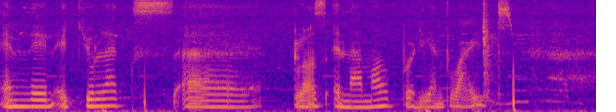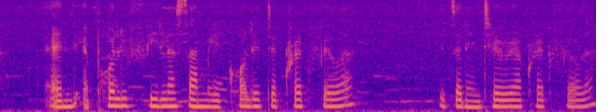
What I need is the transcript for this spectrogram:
and then a Dulux uh, gloss enamel brilliant white and a polyfiller some may call it a crack filler it's an interior crack filler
